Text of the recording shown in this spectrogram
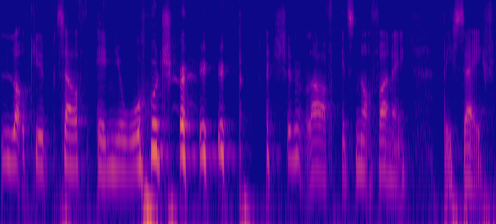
lock yourself in your wardrobe. I shouldn't laugh. It's not funny. Be safe.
